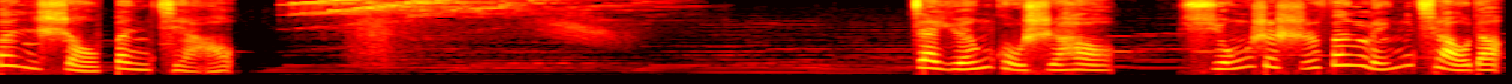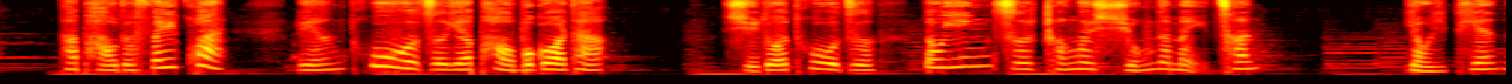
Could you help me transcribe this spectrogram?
笨手笨脚》。在远古时候，熊是十分灵巧的。它跑得飞快，连兔子也跑不过它。许多兔子都因此成了熊的美餐。有一天，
